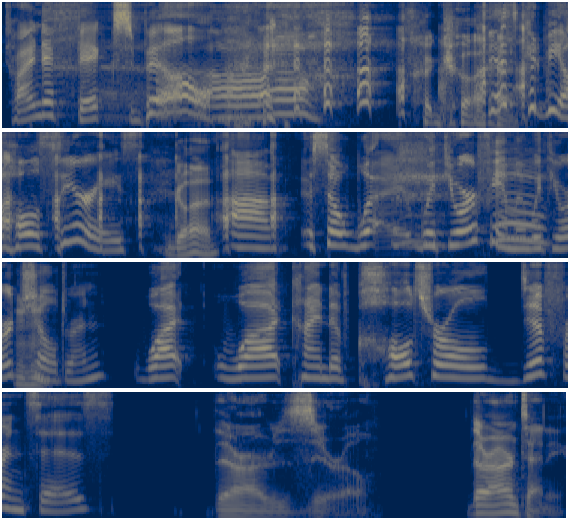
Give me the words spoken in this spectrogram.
Trying to fix Bill. Oh. Go ahead. this could be a whole series. Go ahead. Um, so, what, with your family, with your Mm-hmm. children, what what kind of cultural differences? there are zero. There aren't any.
